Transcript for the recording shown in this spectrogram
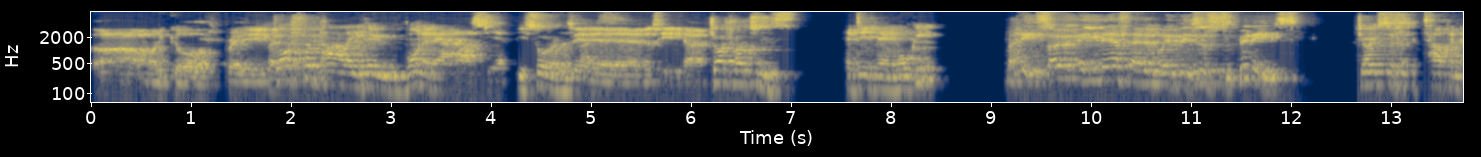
Oh my god, Brady. Josh Papalii, who wanted out last year, you saw it in his Yeah, face. yeah, yeah, just here. Josh Hodgson's a dead man walking. Mate, so are you now to believe these are spoonies? Joseph Tapine,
